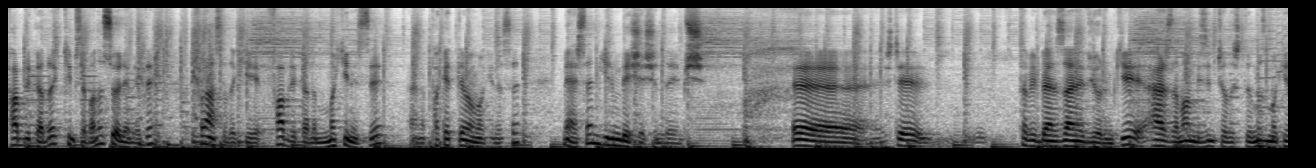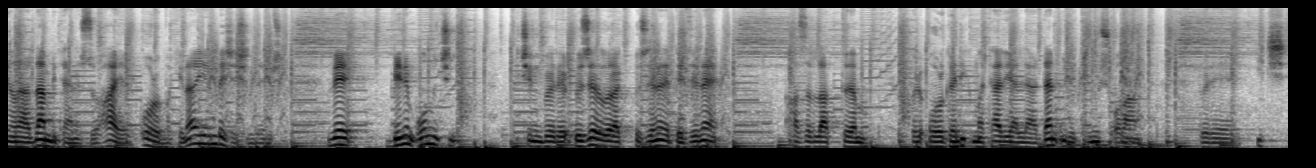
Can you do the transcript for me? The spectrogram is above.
fabrikada kimse bana söylemedi. Fransa'daki fabrikanın makinesi, yani paketleme makinesi meğersem 25 yaşındaymış. Ee, işte tabii ben zannediyorum ki her zaman bizim çalıştığımız makinelerden bir tanesi. Hayır, o makine 25 yaşındaymış. Ve benim onun için için böyle özel olarak özenerek bedene hazırlattığım böyle organik materyallerden üretilmiş olan böyle iç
